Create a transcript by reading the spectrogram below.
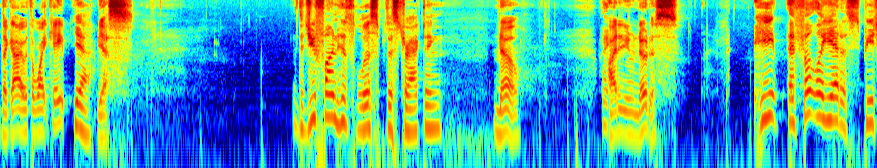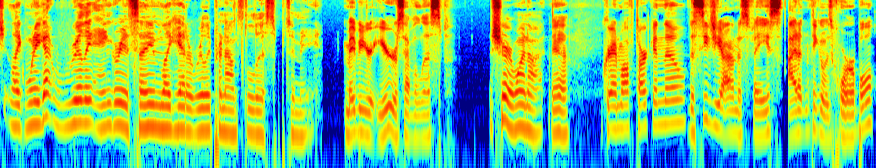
the guy with the white cape. Yeah. Yes. Did you find his lisp distracting? No. Like- I didn't even notice. He it felt like he had a speech. Like when he got really angry, it seemed like he had a really pronounced lisp to me. Maybe your ears have a lisp. Sure, why not? Yeah. Grand Moff Tarkin though, the CGI on his face, I didn't think it was horrible.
